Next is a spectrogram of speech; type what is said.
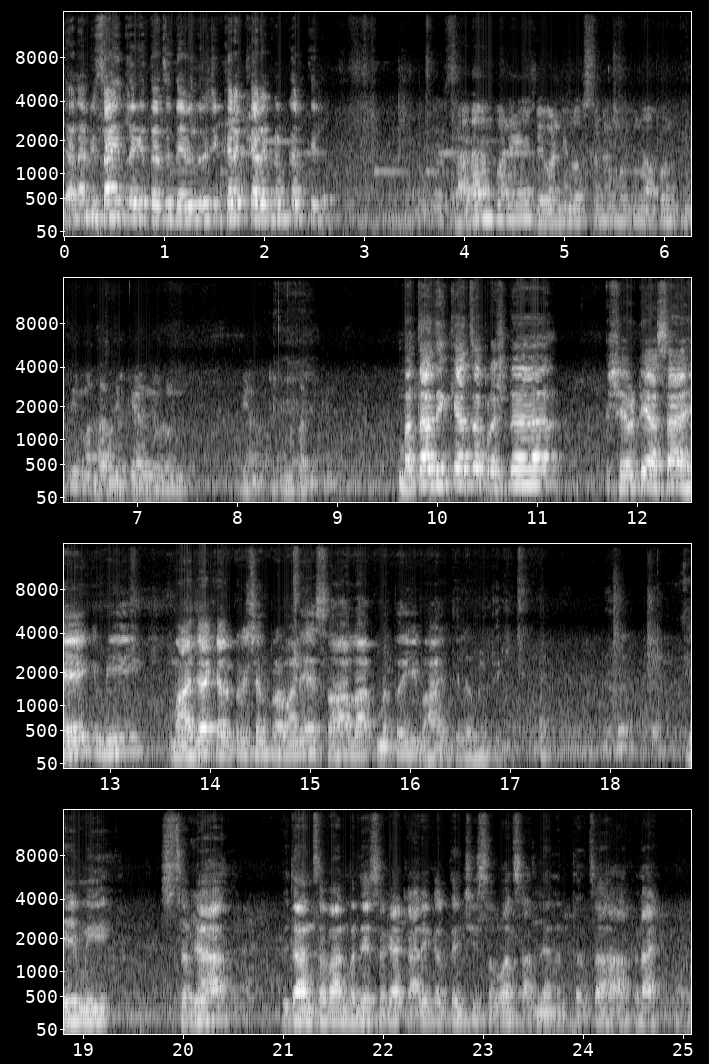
त्यांना मी सांगितलं की त्याचं देवेंद्रजी करेक्ट कार्यक्रम करतील. साधारणपणे भिवंडी लोकसभेमधून आपण किती मताधिक्य निवडून किती मताधिक्य मताधिक्याचा प्रश्न शेवटी असा आहे की मी माझ्या कॅल्क्युलेशनप्रमाणे सहा लाख मतं ही महायुतीला मिळतील. हे मी सगळ्या विधानसभांमध्ये सगळ्या कार्यकर्त्यांशी संवाद साधल्यानंतरचा हा आकडा आहे.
